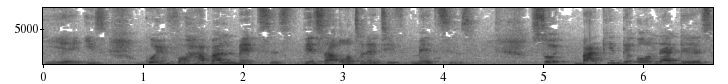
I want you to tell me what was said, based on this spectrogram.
here is going for herbal medicines. These are alternative medicines. So back in the older days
